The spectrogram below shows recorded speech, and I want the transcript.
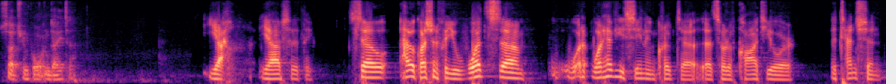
such important data. Yeah, yeah, absolutely. So I have a question for you. What's um, what what have you seen in crypto that sort of caught your attention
